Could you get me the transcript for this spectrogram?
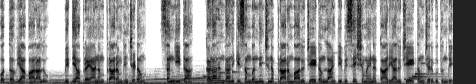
కొత్త వ్యాపారాలు విద్యా ప్రయాణం ప్రారంభించడం సంగీత కళారంగానికి సంబంధించిన ప్రారంభాలు చేయడం లాంటి విశేషమైన కార్యాలు చేయటం జరుగుతుంది.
